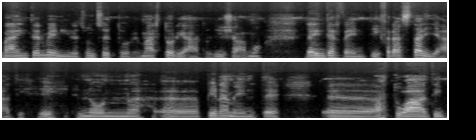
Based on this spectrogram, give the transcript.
va a intervenire su un settore martoriato, diciamo, da interventi frastagliati e non eh, pienamente eh, attuati.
